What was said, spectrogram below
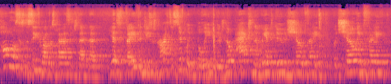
Paul wants us to see throughout this passage that, that, yes, faith in Jesus Christ is simply believing. There's no action that we have to do to show faith, but showing faith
